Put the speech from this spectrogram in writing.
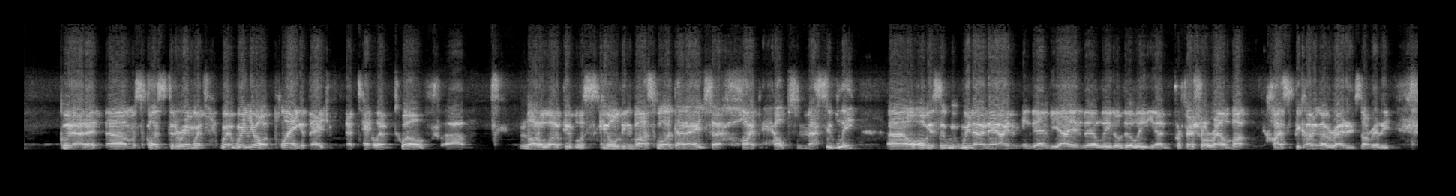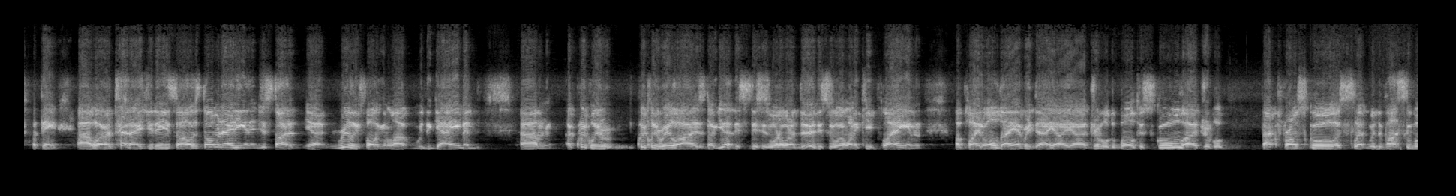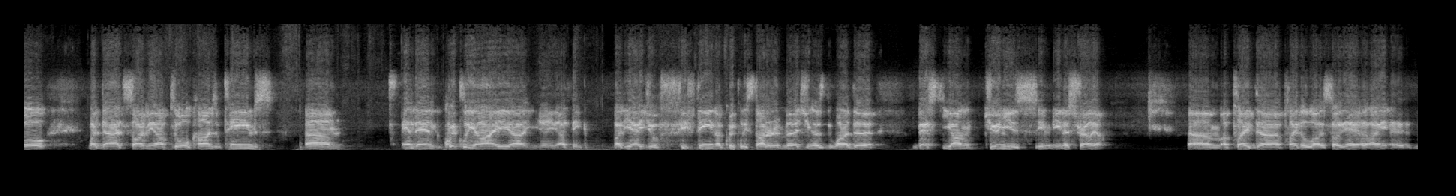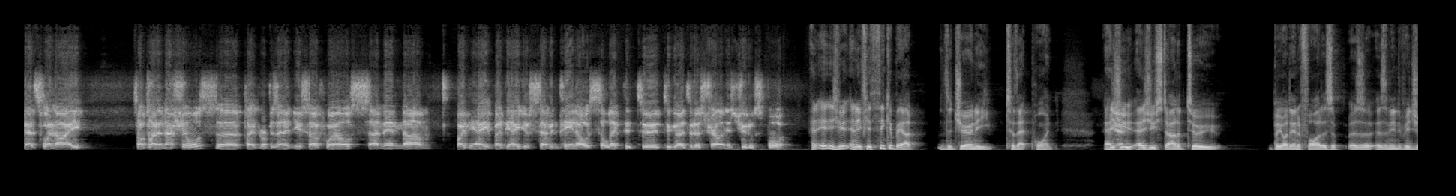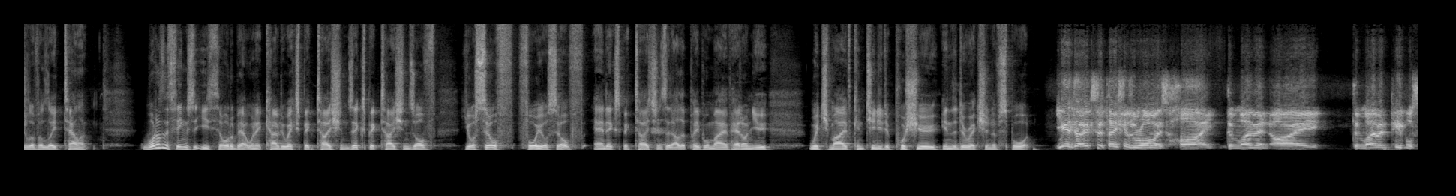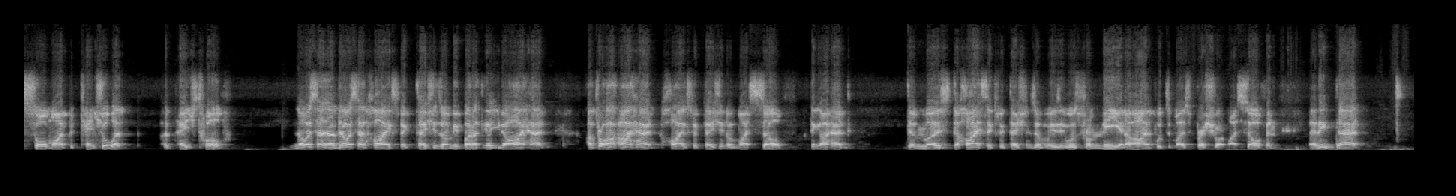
good at it. Um, I was close to the rim. When, when you're playing at the age of you know, 10, 11, 12, um, not a lot of people are skilled in basketball at that age, so height helps massively. Uh, obviously, we, know now in, in the NBA and the elite of the elite, you know, professional realm, but height's becoming overrated. It's not really a thing. Uh, where at that age it is, so I was dominating and just started, you know, really falling in love with the game, and um, I quickly quickly realized, like, yeah, this this is what I want to do. This is what I want to keep playing, and I played all day, every day. I uh, dribbled the ball to school. I dribbled back from school. I slept with the basketball. My dad signed me up to all kinds of teams. Um, and then quickly, I uh, I think by the age of 15, I quickly started emerging as one of the best young juniors in, in Australia. Um, I played uh, played a lot, so yeah, I, uh, that's when I so I played at nationals, uh, played represented New South Wales, and then um, by the by the age of 17, I was selected to to go to the Australian Institute of Sport. And if you and if you think about the journey to that point, as yeah. you as you started to be identified as a, as a as an individual of elite talent, what are the things that you thought about when it came to expectations? Expectations of yourself for yourself, and expectations that other people may have had on you, which may have continued to push you in the direction of sport. Yeah, the expectations were always high. The moment I, the moment people saw my potential at, at age twelve, they always had they always had high expectations on me. But you know, I had I, I had high expectation of myself. I think I had the most, the highest expectations of it was from me, and I put the most pressure on myself. And I think that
